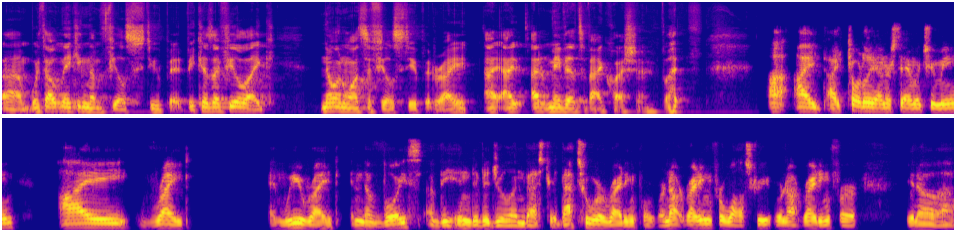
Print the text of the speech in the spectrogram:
um, without making them feel stupid? Because I feel like no one wants to feel stupid, right? I, I, I maybe that's a bad question, but I I totally understand what you mean. I write and we write in the voice of the individual investor. That's who we're writing for. We're not writing for Wall Street. We're not writing for, you know, uh,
